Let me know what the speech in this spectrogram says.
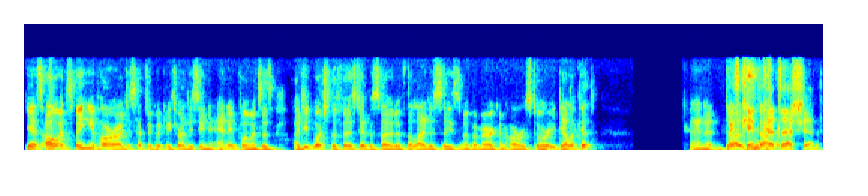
Yes. Oh, and speaking of horror, I just have to quickly throw this in and influences. I did watch the first episode of the latest season of American Horror Story, Delicate. And it does With Kim Kardashian.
